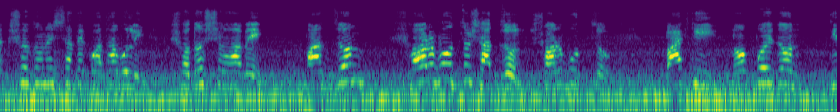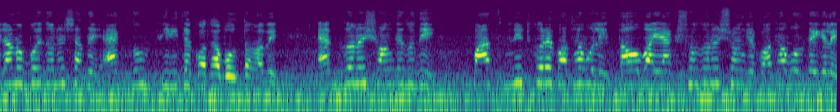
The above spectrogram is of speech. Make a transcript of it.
একশো জনের সাথে কথা বলি, সদস্য হবে পাঁচজন, সর্বোচ্চ সাতজন, সর্বোচ্চ। বাকি নব্বই জন, তিরানব্বই জনের সাথে একদম ফ্রিতে কথা বলতে হবে। একজনের সঙ্গে যদি পাঁচ মিনিট করে কথা বলি, তাও বা একশো জনের সঙ্গে কথা বলতে গেলে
